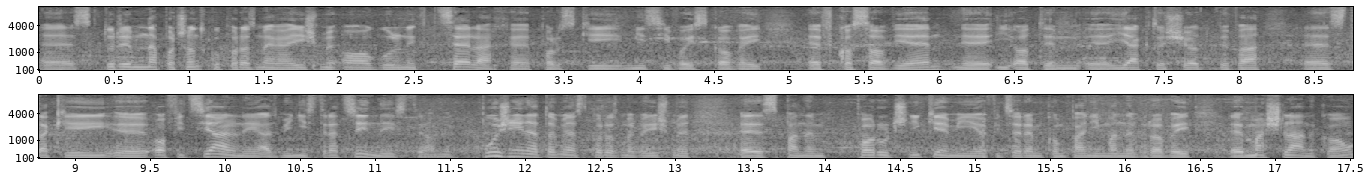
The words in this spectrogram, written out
e, z którym na początku porozmawialiśmy o ogólnych celach e, polskiej misji wojskowej e, w Kosowie e, i o tym, e, jak to się odbywa e, z takiej e, oficjalnej, administracyjnej strony. Później natomiast porozmawialiśmy e, z panem porucznikiem i oficerem kompanii manewrowej e, Maślanką.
